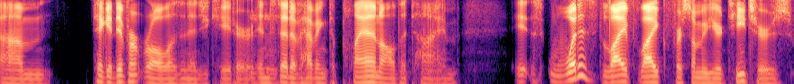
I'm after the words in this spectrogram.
um, take a different role as an educator Mhm. instead of having to plan all the time. It's, what is life like for some of your teachers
